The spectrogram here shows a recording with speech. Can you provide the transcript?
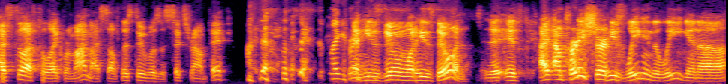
I still have to like remind myself this dude was a six round pick. like, and he's doing what he's doing. It, it's I, am pretty sure he's leading the league in uh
